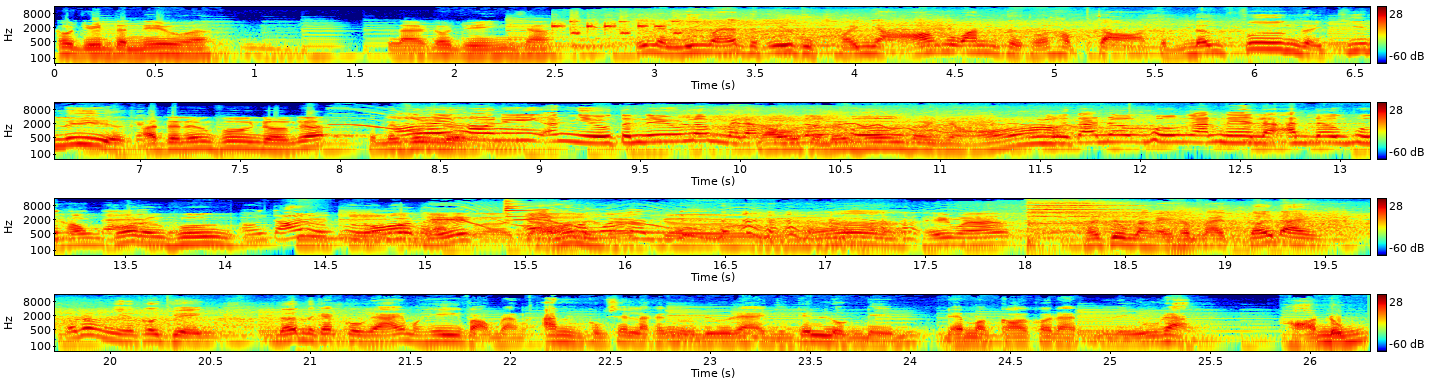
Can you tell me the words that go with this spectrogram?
Câu chuyện tình yêu hả? Là câu chuyện sao ý là liên quan đến tình yêu từ thuở nhỏ của anh từ thuở học trò tình đơn phương rồi chia ly rồi ở tình đơn phương được đó. Tình đơn thôi phương đấy được. Thôi đi anh nhiều tình yêu lắm mày đặt đâu tình đơn đơn phương. phương từ nhỏ. Người ta đơn phương anh hay là anh đơn phương không người ta? có đơn phương. Không có đơn phương. Có thiệt. Em không có tình à, thiệt mà. Nói chung là ngày hôm nay tới đây có rất là nhiều câu chuyện đến từ các cô gái mà hy vọng rằng anh cũng sẽ là cái người đưa ra những cái luận điểm để mà coi coi là liệu rằng họ đúng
